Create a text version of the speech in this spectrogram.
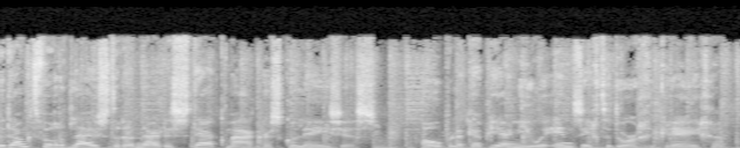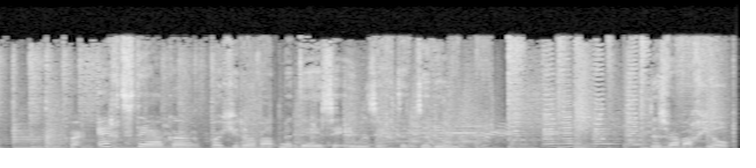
Bedankt voor het luisteren naar de Sterkmakerscolleges. Hopelijk heb je er nieuwe inzichten door gekregen. Maar echt sterker word je door wat met deze inzichten te doen. Dus waar wacht je op?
